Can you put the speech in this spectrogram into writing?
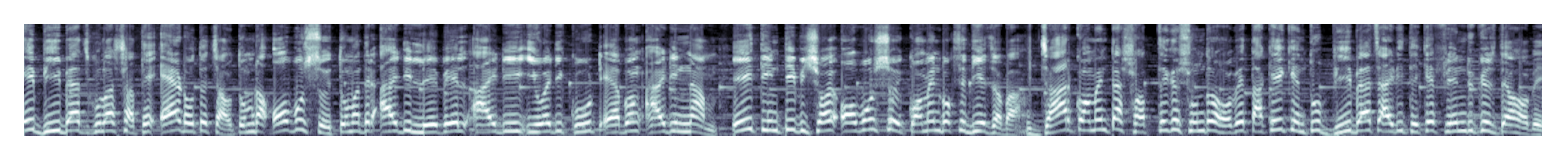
এই ভি ব্যাচগুলোর সাথে অ্যাড হতে চাও, তোমরা অবশ্যই তোমাদের ID level ID UID code এবং আইডির নাম, এই তিনটি বিষয় অবশ্যই কমেন্ট বক্সে দিয়ে যাবা। যার কমেন্টটা সব থেকে সুন্দর হবে, তাকেই কিন্তু ভি ব্যাচ আইডি থেকে ফ্রেন্ড রিকোয়েস্ট দেওয়া হবে।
